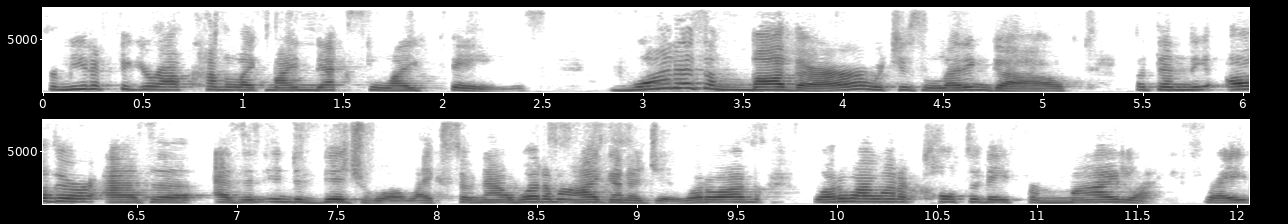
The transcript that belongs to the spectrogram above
for me to figure out kind of like my next life phase. One as a mother, which is letting go, but then the other as a as an individual like so now what am i going to do what do i what do i want to cultivate for my life right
